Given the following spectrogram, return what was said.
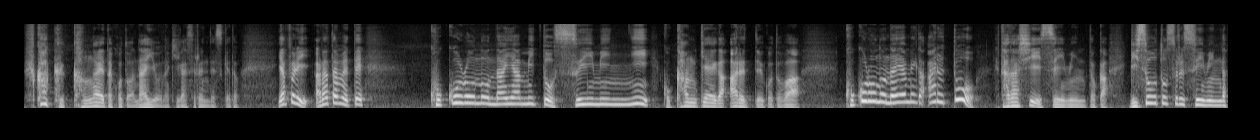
深く考えたことはないような気がするんですけどやっぱり改めて心の悩みと睡眠にこう関係があるっていうことは心の悩みがあると正しい睡眠とか理想とする睡眠が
